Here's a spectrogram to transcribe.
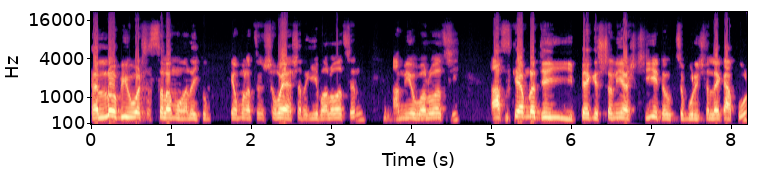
হ্যালো ভিউয়ার্স আসসালামু আলাইকুম। কেমন আছেন সবাই? আশা রাখি ভালো আছেন। আমিও ভালো আছি। আজকে আমরা যেই প্যাকেজটা নিয়ে আসছি, এটা হচ্ছে বরিশালের কাপুর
